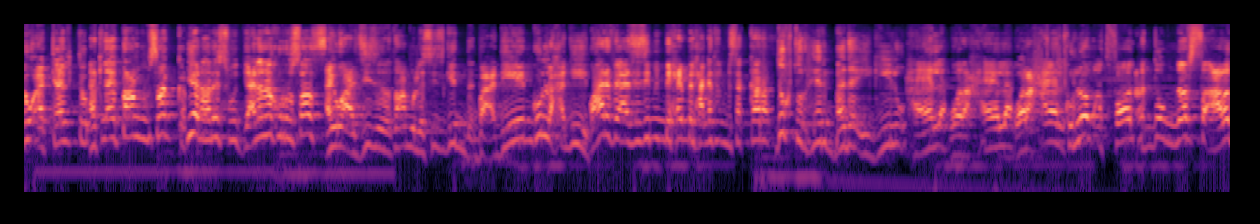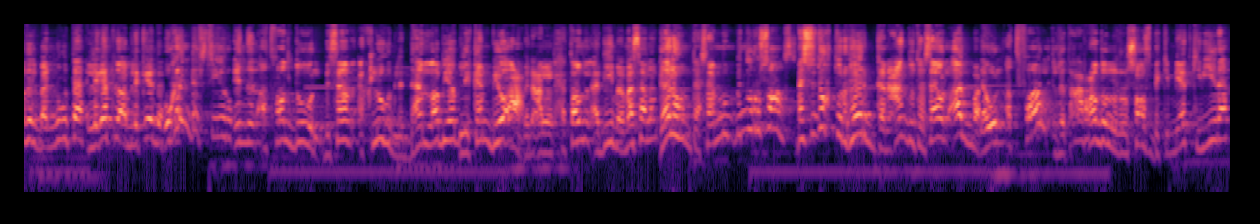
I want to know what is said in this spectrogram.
لو أكلته هتلاقي طعمه مسكر. يا نهار أسود. يعني أنا آكل رصاص؟ أيوه عزيزي ده طعمه لذيذ جدا. وبعدين كله حديد. وعارف يا عزيزي مين بيحب الحاجات المسكرة؟ دكتور هيرب بدأ يجيله حالة ورا حالة ورا حالة. كلهم أطفال عندهم نفس أعراض البنوتة اللي جات له قبل كده. وكان تفسيره إن الأطفال دول بسبب أكلهم للدهان الأبيض اللي كان بيقع من على الحيطان القديمة مثلا جالهم تسمم من الرصاص. بس دكتور هيرب كان عنده تساؤل أكبر. لو الأطفال اللي تعرضوا للرصاص بكميات كبيرة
